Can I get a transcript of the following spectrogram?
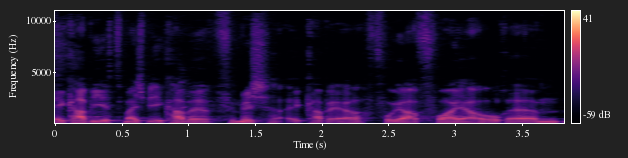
ich habe jetzt zum Beispiel, ich habe für mich, ich habe ja vorher, vorher auch ähm,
